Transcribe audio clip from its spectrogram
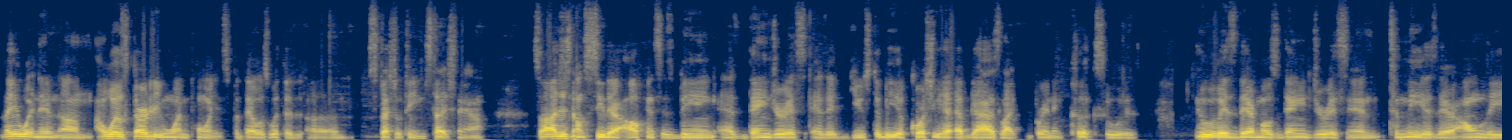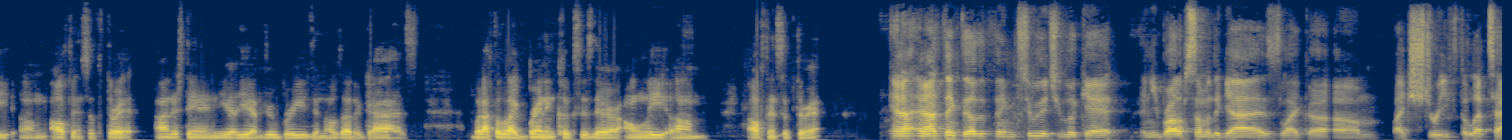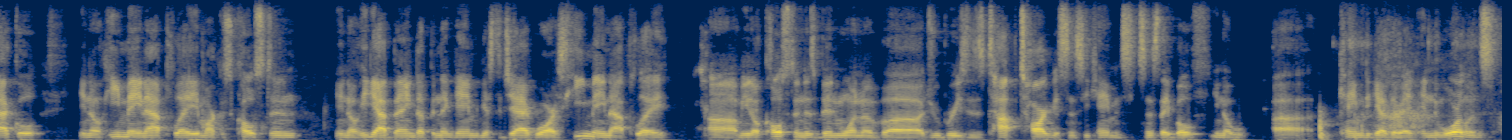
they went in. Um, I was 31 points, but that was with a uh, special teams touchdown. So I just don't see their offense as being as dangerous as it used to be. Of course, you have guys like Brandin Cooks, who is who is their most dangerous and to me is their only um, offensive threat. I understand you you have Drew Brees and those other guys, but I feel like Brandin Cooks is their only um, offensive threat. And I, and I think the other thing too that you look at, and you brought up some of the guys like uh, um, like Strief, the left tackle. You know, he may not play. Marques Colston, you know, he got banged up in that game against the Jaguars. He may not play. Um, you know, Colston has been one of uh, Drew Brees' top targets since he came in, since they both, you know, uh, came together at, in New Orleans.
